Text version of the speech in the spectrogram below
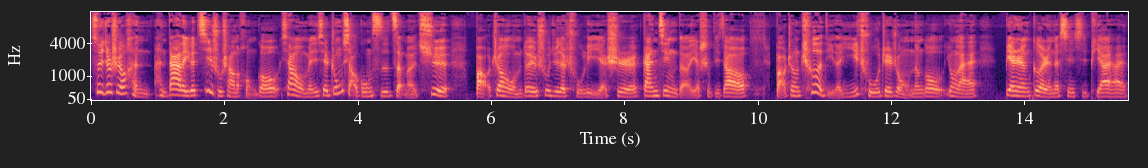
所以就是有很很大的一个技术上的鸿沟，像我们一些中小公司怎么去。保证我们对于数据的处理也是干净的，也是比较保证彻底的移除这种能够用来辨认个人的信息 PII。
